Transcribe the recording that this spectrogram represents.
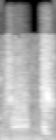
magic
